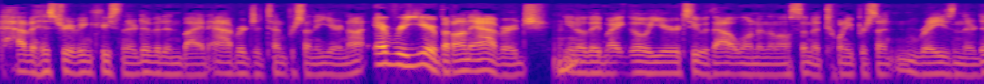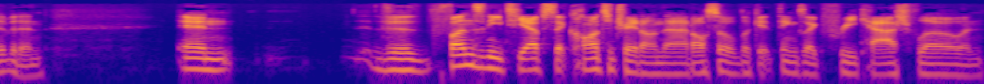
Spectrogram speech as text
have a history of increasing their dividend by an average of 10% a year. Not every year, but on average, mm-hmm. you know, they might go a year or two without one and then all of a sudden a 20% raise in their dividend. And the funds and ETFs that concentrate on that also look at things like free cash flow and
